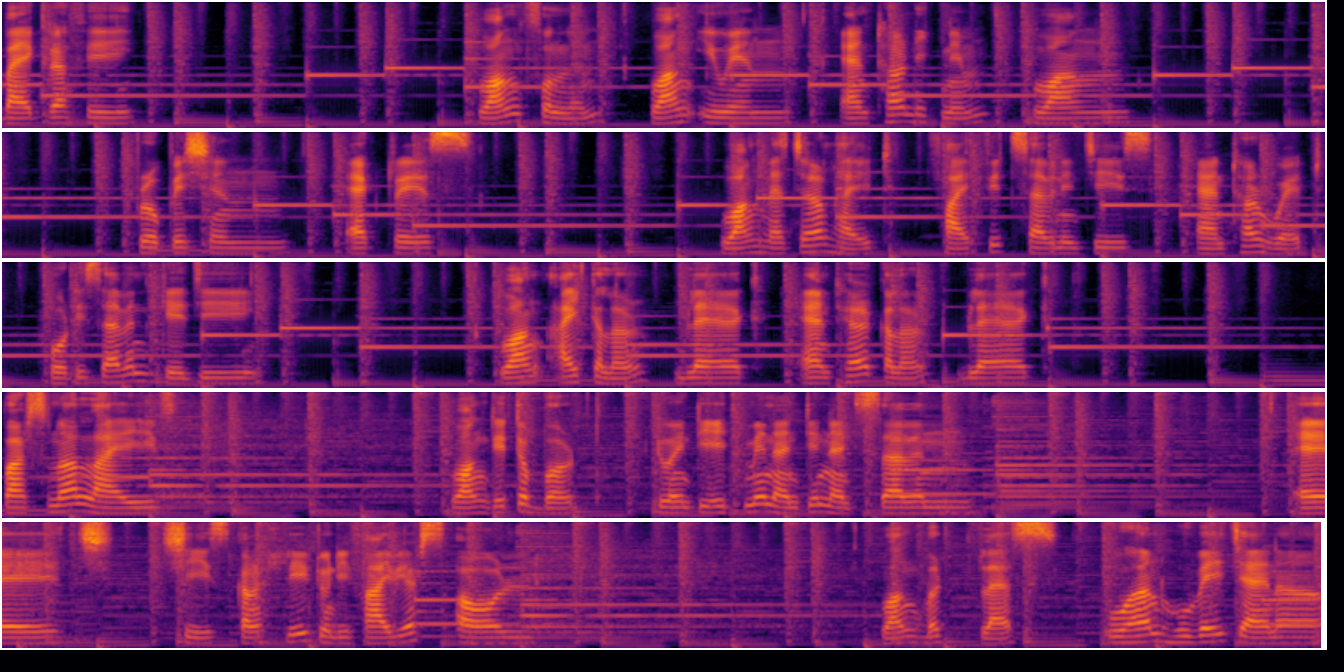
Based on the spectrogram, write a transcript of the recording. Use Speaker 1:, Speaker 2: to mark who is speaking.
Speaker 1: Biography Wang full Wang Yuwen and her nickname Wang Profession Actress Wang natural height 5 feet 7 inches and her weight 47 kg. Wang eye color black and hair color black. Personal life Wang date of birth 28 May 1997 Age She is currently 25 years old. Wang birthplace Wuhan, Hubei, China.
